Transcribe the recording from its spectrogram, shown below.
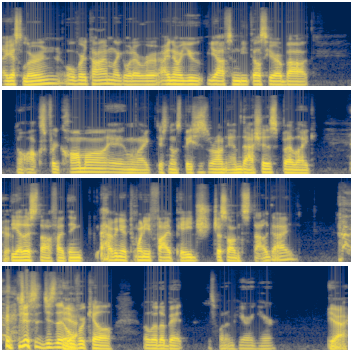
I guess, learn over time. Like whatever. I know you you have some details here about know, Oxford comma and like there's no spaces around em dashes, but like yeah. the other stuff, I think having a 25 page just on style guide, just just an yeah. overkill a little bit is what I'm hearing here. Yeah,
